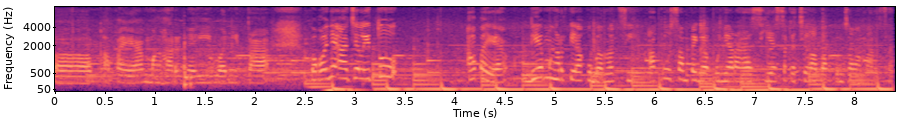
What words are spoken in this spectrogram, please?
uh, apa ya menghargai wanita. Pokoknya Acel itu apa ya dia mengerti aku banget sih. Aku sampai nggak punya rahasia sekecil apa pun sama Marcel.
